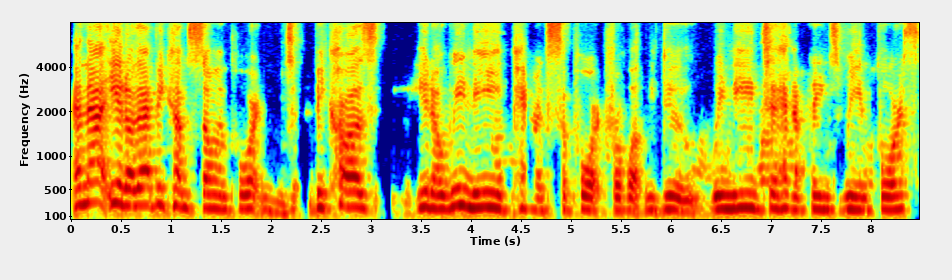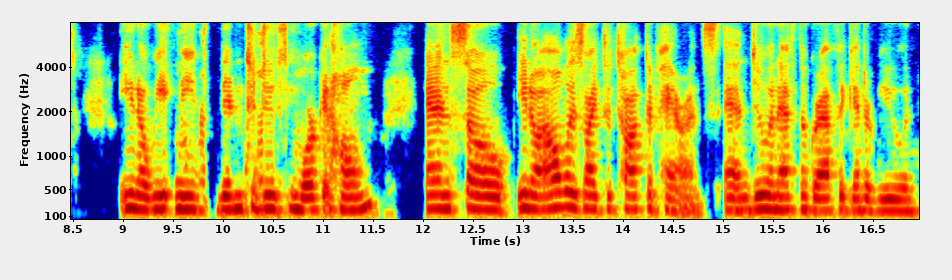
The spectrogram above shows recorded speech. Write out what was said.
and that you know that becomes so important because you know we need parents support for what we do we need to have things reinforced you know, we need them to do some work at home. And so, you know, I always like to talk to parents and do an ethnographic interview and,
